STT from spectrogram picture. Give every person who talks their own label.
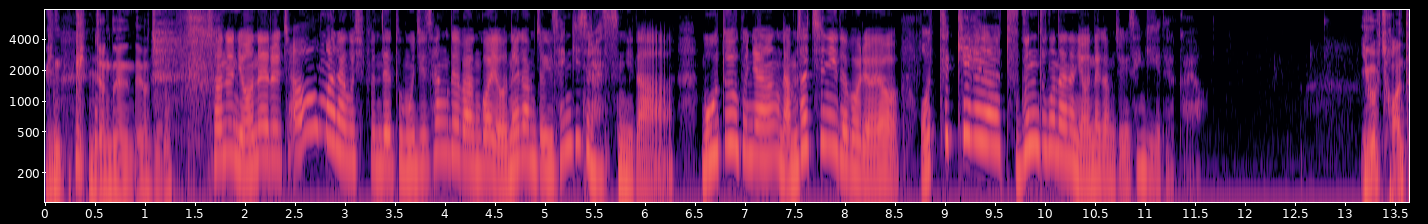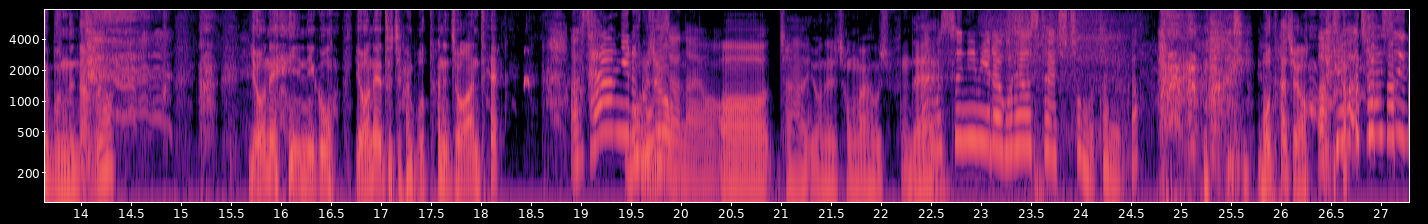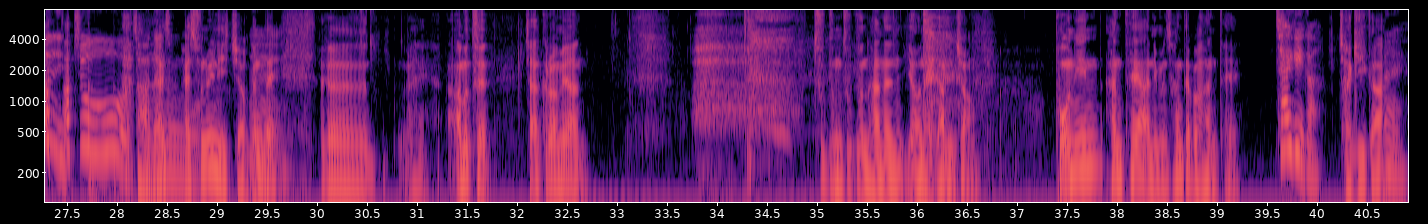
Speaker 1: 긴- 긴장되는데요 지금.
Speaker 2: 저는 연애를 정말 하고 싶은데 도무지 상대방과 연애 감정이 생기질 않습니다. 모두 그냥 남사친이 돼버려요. 어떻게 해야 두근두근하는 연애 감정이 생기게 될까요?
Speaker 1: 이걸 저한테 묻는다고요? 연예인이고 연애도 잘 못하는 저한테?
Speaker 2: 아, 사람 일은
Speaker 1: 모르죠.
Speaker 2: 모르잖아요.
Speaker 1: 어, 자 연애를 정말 하고 싶은데
Speaker 2: 아니, 뭐 스님이라고 헤어스타일 추천 못합니까?
Speaker 1: 못 하죠.
Speaker 2: 아니, 할 수는 있죠.
Speaker 1: 아, 할, 할
Speaker 2: 뭐.
Speaker 1: 수는 있죠. 근데
Speaker 2: 네.
Speaker 1: 그 네. 아무튼 자 그러면 하, 두근두근하는 연애 감정 본인한테 아니면 상대방한테
Speaker 2: 자기가
Speaker 1: 자기가
Speaker 2: 네.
